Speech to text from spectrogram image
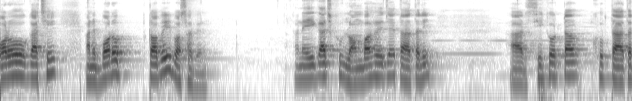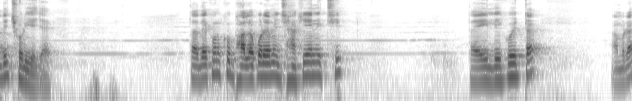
বড় গাছে মানে বড় টবেই বসাবেন। মানে এই গাছ খুব লম্বা হয়ে যায় তাড়াতাড়ি আর শিকড়টাও খুব তাড়াতাড়ি ছড়িয়ে যায়। তা দেখুন খুব ভালো করে আমি ঝাঁকিয়ে নিচ্ছি। তাই এই লিকুইডটা আমরা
